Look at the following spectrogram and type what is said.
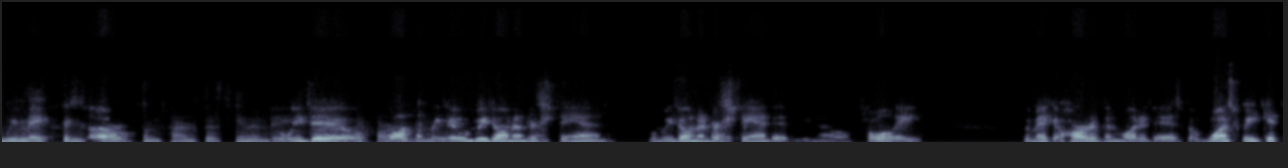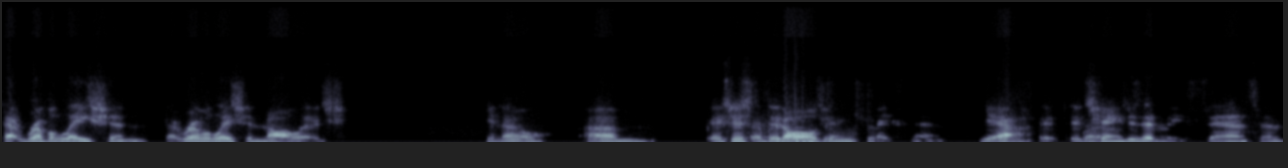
We make things hard sometimes as human beings. We do. it Well, I think we do when we don't Yeah, understand. When we don't right. understand it, you know, fully, we make it harder than what it is. But once we get that revelation, that revelation knowledge, you know, um, it just it Everything all just makes sense. Yeah, it, it Right. changes, it makes sense, and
